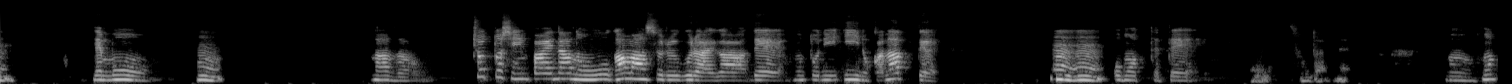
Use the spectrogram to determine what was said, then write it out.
ん。でも、うん。なんだろう。ちょっと心配なのを我慢するぐらいが、で、本当にいいのかなってうんうん。思ってて、そうだよね。うん、ほん、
